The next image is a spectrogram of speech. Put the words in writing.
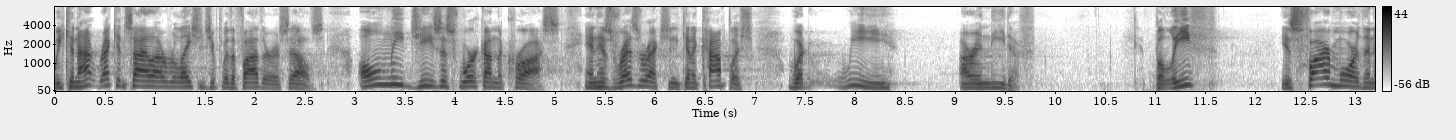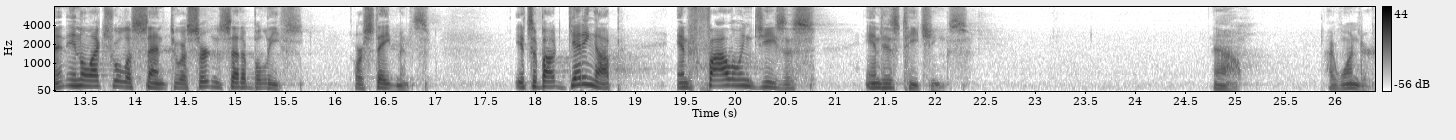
we cannot reconcile our relationship with the Father ourselves. Only Jesus' work on the cross and his resurrection can accomplish what we are in need of. Belief is far more than an intellectual assent to a certain set of beliefs or statements. It's about getting up and following Jesus and his teachings. Now, I wonder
